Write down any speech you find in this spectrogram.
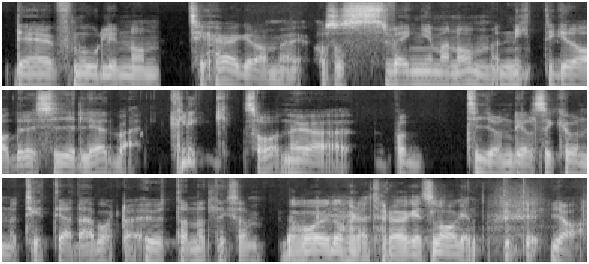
det är förmodligen någon till höger om mig och så svänger man om 90 grader i sidled. Bara, klick! Så nu är jag på tiondel sekund och tittar jag där borta utan att liksom... Du har ju då den här tröghetslagen. Ja,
